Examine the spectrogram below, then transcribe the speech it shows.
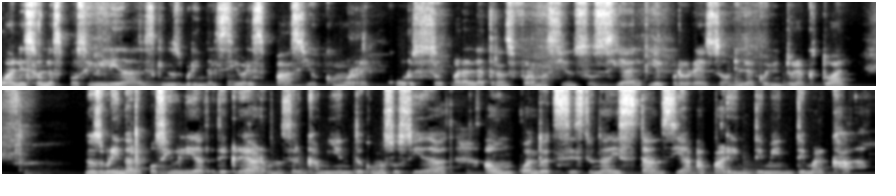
¿Cuáles son las posibilidades que nos brinda el ciberespacio como recurso para la transformación social y el progreso en la coyuntura actual? Nos brinda la posibilidad de crear un acercamiento como sociedad aun cuando existe una distancia aparentemente marcada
